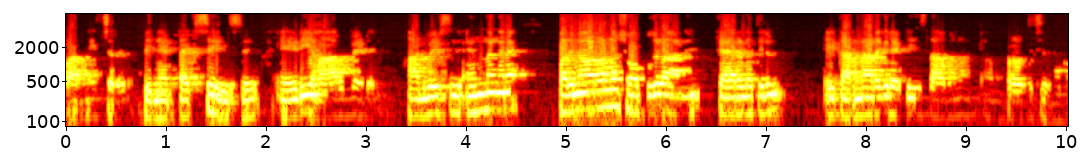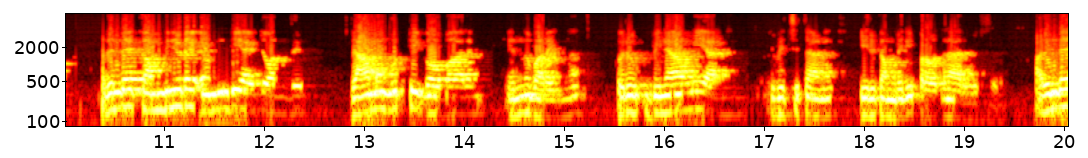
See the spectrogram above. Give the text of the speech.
ഫർണിച്ചർ പിന്നെ textiles A D hardware hardwares എന്നങ്ങനെ പതിനാറോളം ഷോപ്പുകളാണ് കേരളത്തിലും ഈ കർണാടകയിലായിട്ട് ഈ സ്ഥാപനം പ്രവർത്തിച്ചിരുന്നത്. അതിന്റെ കമ്പനിയുടെ എം ഡി ആയിട്ട് വന്നത് രാമൻകുട്ടി ഗോപാലൻ എന്ന് പറയുന്ന ഒരു ബിനാമിയാണ് വെച്ചിട്ടാണ് ഈ ഒരു കമ്പനി പ്രവർത്തനം ആരംഭിച്ചത്. അതിന്റെ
